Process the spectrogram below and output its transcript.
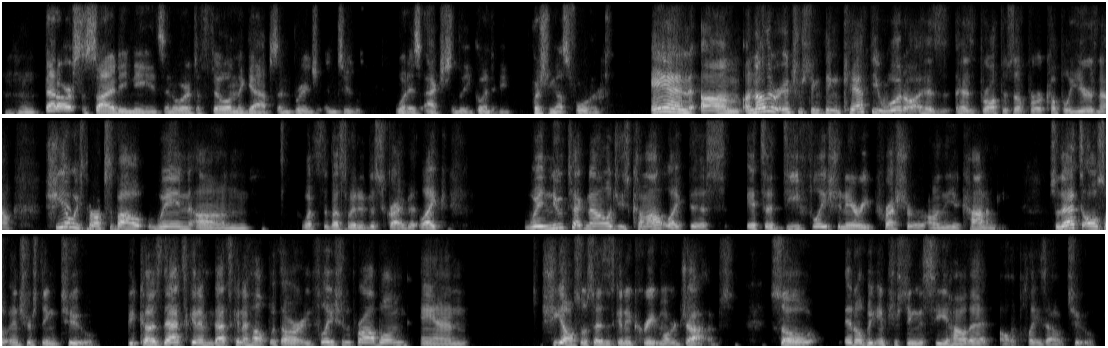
Mhm. that our society needs in order to fill in the gaps and bridge into what is actually going to be pushing us forward. And um, another interesting thing, Cathie Wood uh, has has brought this up for a couple of years now. She Yeah. always talks about when um, what's the best way to describe it? Like when new technologies come out like this, it's a deflationary pressure on the economy. So that's also interesting too, because that's gonna that's gonna help with our inflation problem. And she also says it's gonna create more jobs. So it'll be interesting to see how that all plays out too.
